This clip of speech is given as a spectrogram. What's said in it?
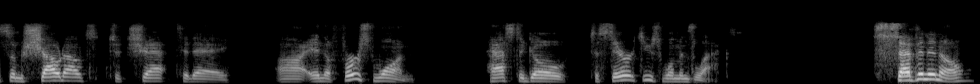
some shout outs to chat today. Uh, and the first one has to go to Syracuse Women's Lax. 7 and 0.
